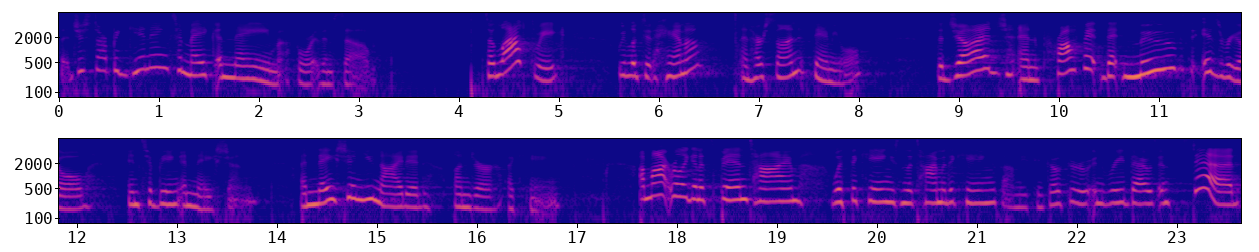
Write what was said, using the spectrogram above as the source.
that just are beginning to make a name for themselves. So last week, we looked at Hannah and her son Samuel, the judge and prophet that moves Israel into being a nation, a nation united under a king. I'm not really going to spend time with the kings and the time of the kings. Um, you can go through and read those. Instead,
